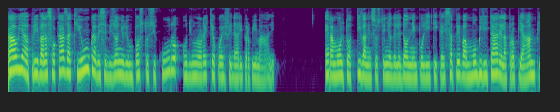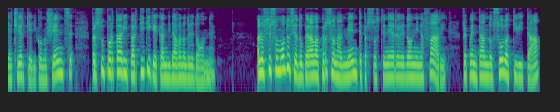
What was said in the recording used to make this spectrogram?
Rauia apriva la sua casa a chiunque avesse bisogno di un posto sicuro o di un orecchio a cui affidare i propri mali era molto attiva nel sostegno delle donne in politica e sapeva mobilitare la propria ampia cerchia di conoscenze per supportare i partiti che candidavano delle donne. Allo stesso modo si adoperava personalmente per sostenere le donne in affari, frequentando solo attività,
